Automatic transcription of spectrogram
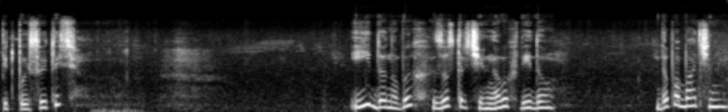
підписуйтесь. І до нових зустрічей в нових відео. До побачення!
